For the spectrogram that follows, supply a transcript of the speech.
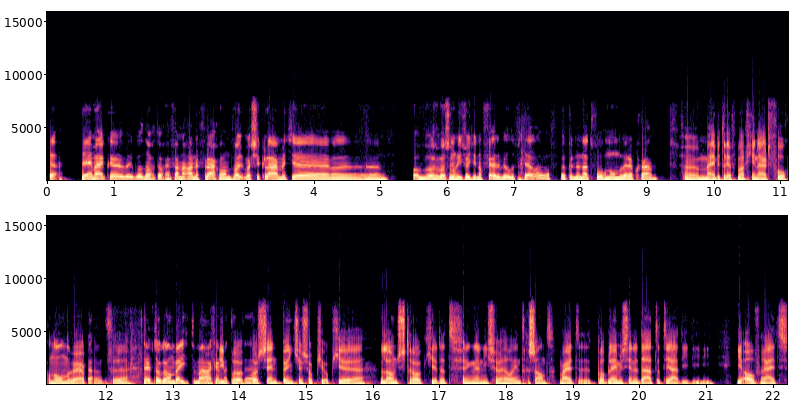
ja. Nee, maar ik, ik wil nog toch even aan Arne vragen, want was, was je klaar met je... was er nog iets wat je nog verder wilde vertellen? Of kunnen we naar het volgende onderwerp gaan? Uh, mij betreft mag je naar het volgende onderwerp. Ja. Het, uh, het, heeft ook wel een beetje te maken die met pro het, uh, procentpuntjes op je, op je loonstrookje. Dat vind ik nou niet zo heel interessant. Maar het, het probleem is inderdaad dat ja, die, die, die, die overheid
